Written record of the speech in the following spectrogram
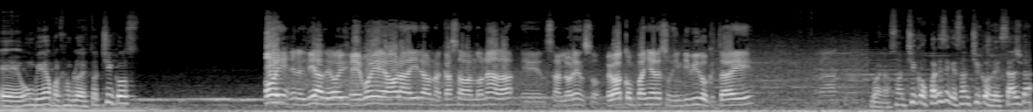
eh, un video, por ejemplo, de estos chicos Hoy, en el día de hoy, eh, voy ahora a ir a una casa abandonada en San Lorenzo. Me va a acompañar esos individuos que están ahí. Bueno, son chicos, parece que son chicos de Salta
